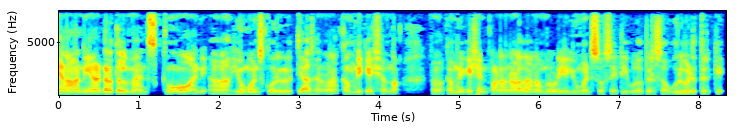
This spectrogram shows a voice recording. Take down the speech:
ஏன்னா நியாண்டர்தல் மேன்ஸ்க்கும் ஹியூமன்ஸ்க்கும் இருக்கிற வித்தியாசம் என்னென்னா கம்யூனிகேஷன் தான். நம்ம கம்யூனிகேஷன் பண்ணதுனால தான் நம்மளுடைய ஹியூமன் சொசைட்டி இவ்வளோ பெருசாக உருவெடுத்திருக்கு.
